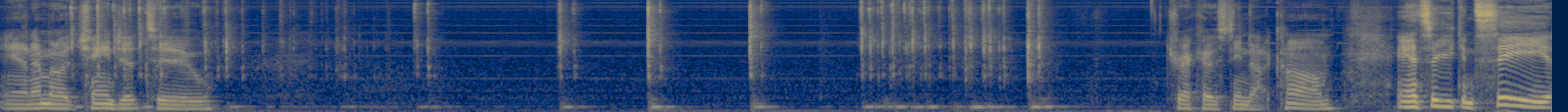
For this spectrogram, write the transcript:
and I'm going to change it to trekhosting.com. And so you can see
